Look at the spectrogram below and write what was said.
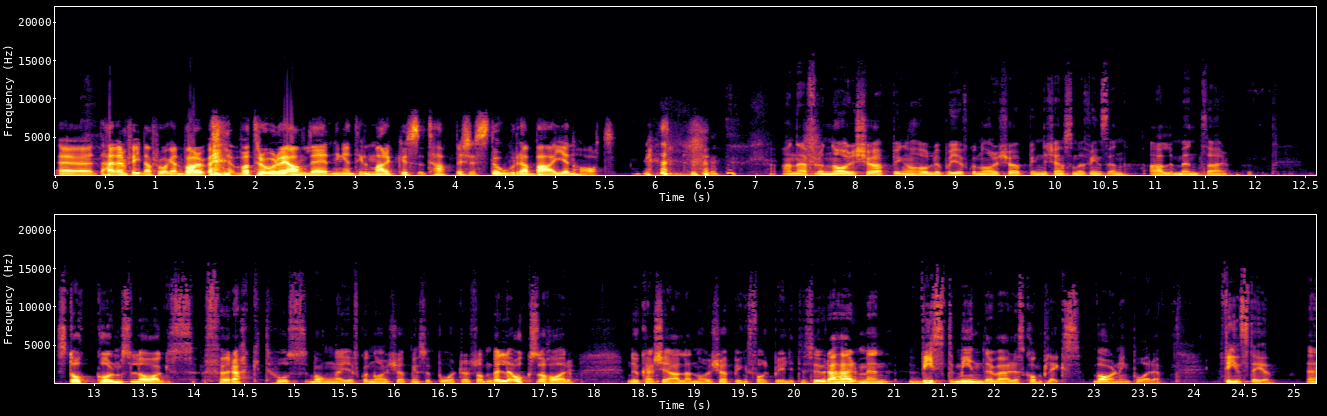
det här är den fina frågan. Var, vad tror du är anledningen till Marcus Tappers stora Bajen-hat? Han är från Norrköping och håller på IFK Norrköping. Det känns som att det finns en allmän så här Stockholmslagsförakt hos många IFK Norrköping-supportrar som väl också har, nu kanske alla Norrköpings folk blir lite sura här, men visst mindrevärdeskomplex, varning på det, finns det ju. Eh,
